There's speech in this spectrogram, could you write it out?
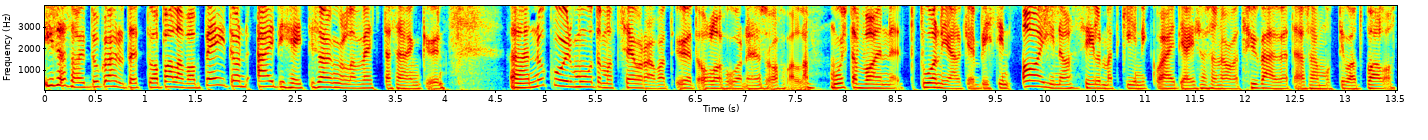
Isä sai tukahdutettua palavan peiton, äiti heitti sangolla vettä sänkyyn. Nukuin muutamat seuraavat yöt olohuoneen sohvalla. Muistan vain, että tuon jälkeen pistin aina silmät kiinni, kun äiti ja isä sanoivat hyvää yötä ja sammuttivat valot.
